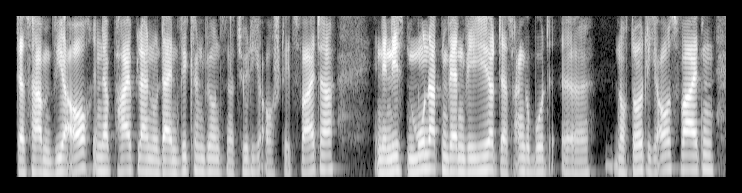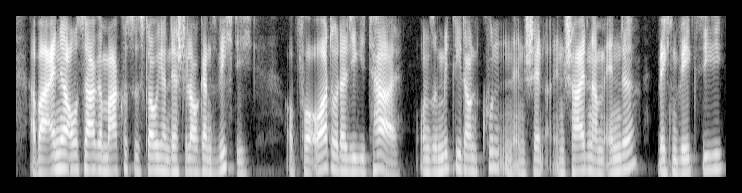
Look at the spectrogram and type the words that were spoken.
Das haben wir auch in der Pipeline und da entwickeln wir uns natürlich auch stets weiter. In den nächsten Monaten werden wir hier das Angebot äh, noch deutlich ausweiten. Aber eine Aussage, Markus, ist, glaube ich, an der Stelle auch ganz wichtig. Ob vor Ort oder digital, unsere Mitglieder und Kunden entscheiden am Ende, welchen Weg sie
